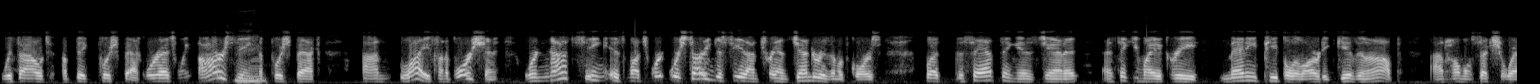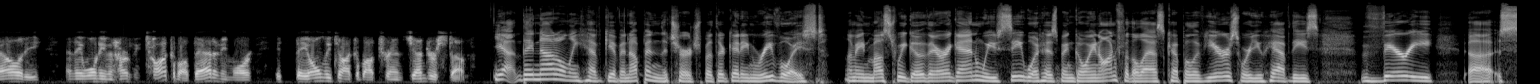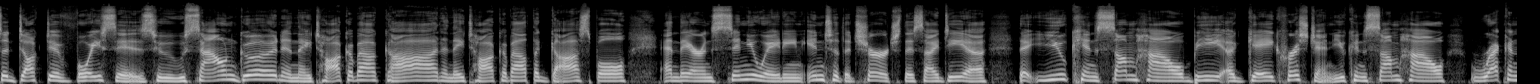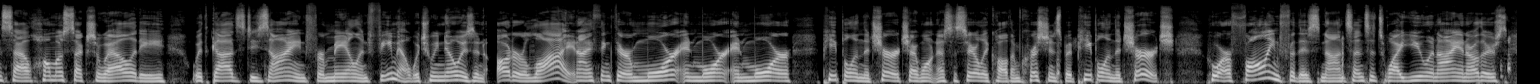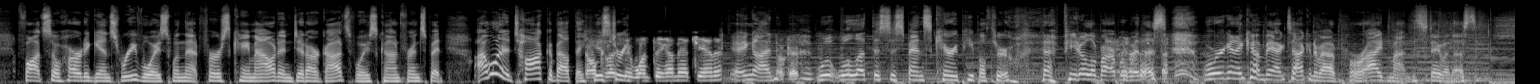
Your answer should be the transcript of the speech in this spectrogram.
without a big pushback? Whereas we are seeing the mm-hmm. pushback on life, on abortion. We're not seeing as much. We're, we're starting to see it on transgenderism, of course. But the sad thing is, Janet, I think you might agree, many people have already given up on homosexuality, and they won't even hardly talk about that anymore. It, they only talk about transgender stuff. Yeah, they not only have given up in the church, but they're getting revoiced. I mean, must we go there again? We see what has been going on for the last couple of years, where you have these very uh, seductive voices who sound good and they talk about God and they talk about the gospel, and they are insinuating into the church this idea that you can somehow be a gay Christian. You can somehow reconcile homosexuality with God's design for male and female, which we know is an utter lie. And I think there are more and more and more people in the church, I won't necessarily call them Christians, but people in the church who are falling for this nonsense. It's why you and I and others fought so hard against Revoice when that first came out and did our God's Voice conference. But I want to talk about the I history. say one thing on that, Janet? Hang on. Okay. We'll, we'll let the suspense carry people through. Peter LaBarbera with us. We're going to come back talking about Pride Month. Stay with us.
